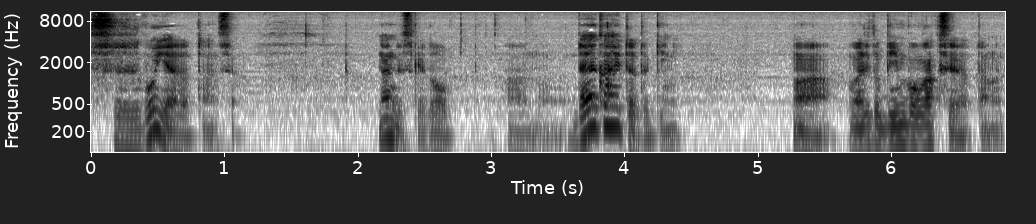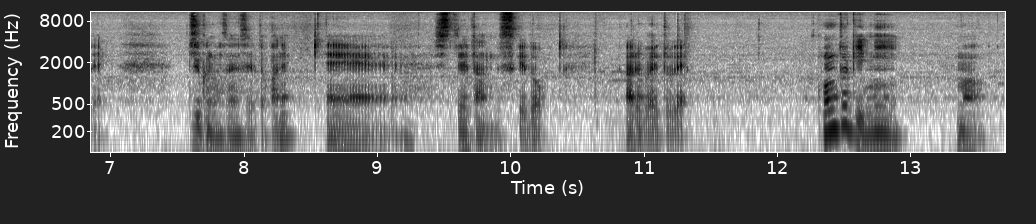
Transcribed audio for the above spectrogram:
すごい嫌だったんですよ。なんですけどあの大学入った時にまあ割と貧乏学生だったので塾の先生とかね、えー、してたんですけどアルバイトで。この時にまあ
